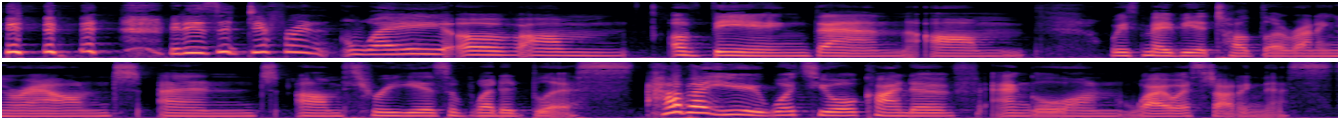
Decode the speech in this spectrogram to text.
it is a different way of um of being than um with maybe a toddler running around and um three years of wedded bliss. How about you? What's your kind of angle on why we're starting this?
